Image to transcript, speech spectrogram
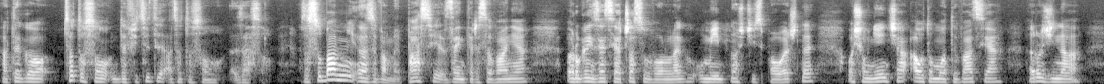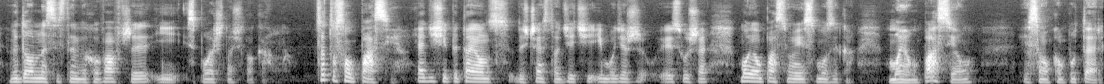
Dlatego, co to są deficyty, a co to są zasoby? Zasobami nazywamy pasje, zainteresowania, organizacja czasu wolnego, umiejętności społeczne, osiągnięcia, automotywacja, rodzina, wydolny system wychowawczy i społeczność lokalna. Co to są pasje? Ja dzisiaj pytając dość często dzieci i młodzieży y, słyszę, moją pasją jest muzyka. Moją pasją są komputery.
